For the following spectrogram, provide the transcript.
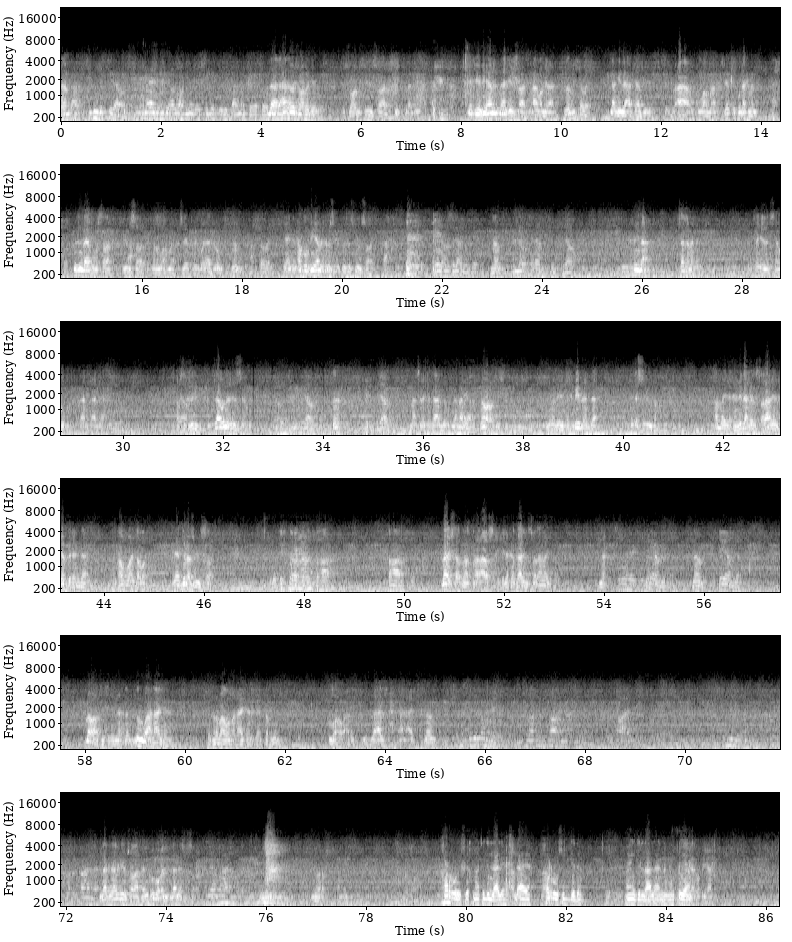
نعم. سجود التلاوة ما يلزم فيها الله من السجود الذي تعمل لا لا هذا مشروع في الجنة مشروع في سجود الصلاة يكفي فيها من ما في الصلاة سبحان ربي العالمين نعم. لكن إذا أتى بالدعاء اللهم لك سجدت يكون أكمل. مثل ما يقول الصلاة سجود الصلاة يقول اللهم لك سجدت ويدعو. نعم. يعني الحكم فيها مثل مثل سجود الصلاة. أنه سلام نعم. أنه سلام في التلاوة إي نعم. سلم النبي سجد السهو بعد بعد أقصد التلاوه ولا في السهو؟ ما سمعت كلام لا ما ما ورد في شيء. إنما في التكبير عند عند السجود فقط أما إذا كان في داخل الصلاة فيكبر عند الخوف وعند الرفع لا يتبع سجود الصلاه اشترط الطهارة. طهارة. ما يشترط لها الطهارة على الصحيح. إذا كان خارج الصلاة ما يشترط. نعم. نعم. قيام له. ما ورد في شيء. نعلم يروى عن عائشة. ذكر بعضهم عن عائشة أنها كانت تقوم الله أعلم. لا أعرف صحة عن عائشة. نعم. لكن هذه صلاة هذه فروع لا ليست صلاة. خروا يا شيخ ما تدل عليها الآية. نعم. خروا سجدا. ما يدل على أنه من قيام.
